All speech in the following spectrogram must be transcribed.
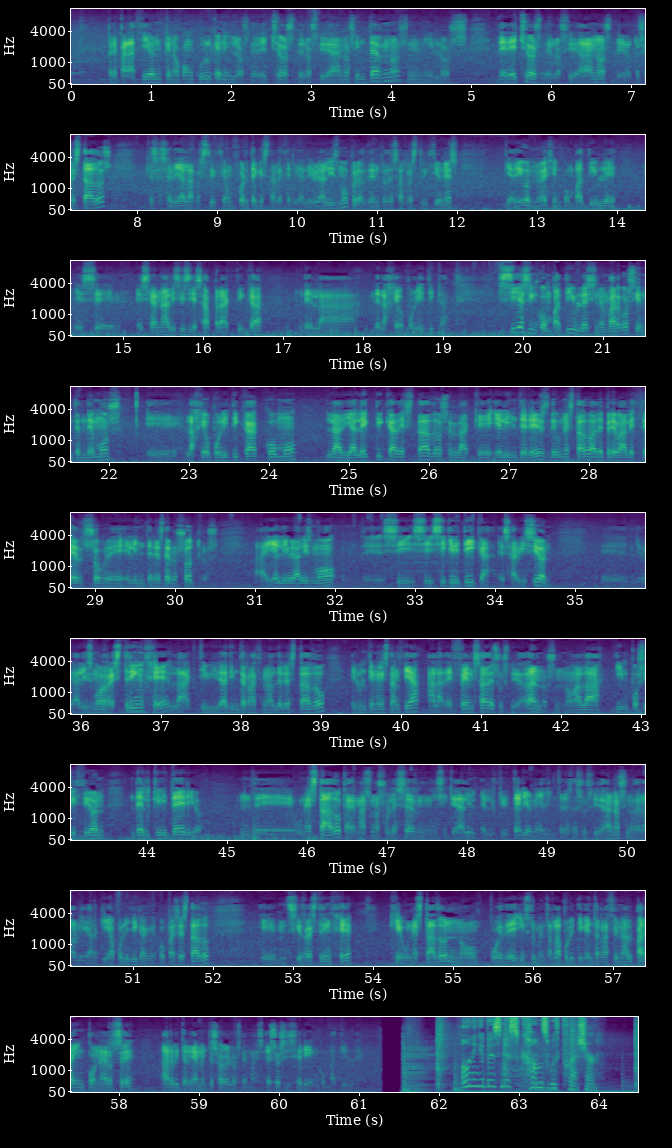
Preparación que no conculque ni los derechos de los ciudadanos internos ni los derechos de los ciudadanos de otros estados, que esa sería la restricción fuerte que establecería el liberalismo, pero dentro de esas restricciones, ya digo, no es incompatible ese, ese análisis y esa práctica de la, de la geopolítica. Sí es incompatible, sin embargo, si entendemos eh, la geopolítica como la dialéctica de estados en la que el interés de un estado ha de prevalecer sobre el interés de los otros. Ahí el liberalismo eh, sí, sí, sí, critica esa visión. Eh, el liberalismo restringe la actividad internacional del Estado en última instancia a la defensa de sus ciudadanos, no a la imposición del criterio de un Estado, que además no suele ser ni siquiera el, criterio ni el interés de sus ciudadanos, sino de la oligarquía política que copa ese Estado, eh, si restringe que un Estado no puede instrumentar la política internacional para imponerse arbitrariamente sobre los demás. Eso sí sería incompatible. Owning a business comes with pressure.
